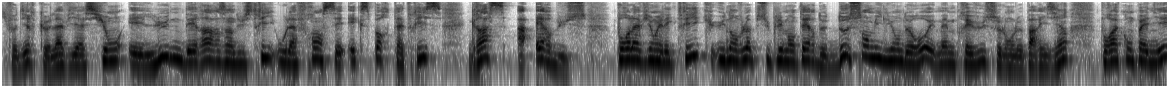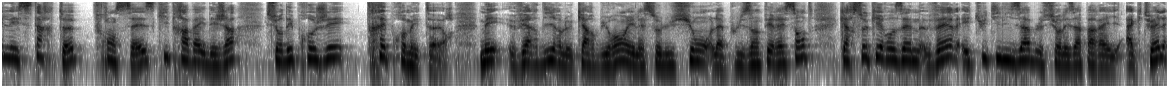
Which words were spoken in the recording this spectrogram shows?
Il faut dire que l'aviation est l'une des rares industries où la France est exportatrice grâce à Airbus. Pour l'avion électrique, une enveloppe supplémentaire de 200 millions d'euros est même prévue selon le Parisien pour accompagner les start-up françaises qui travaillent déjà sur des projets très prometteur. Mais verdir le carburant est la solution la plus intéressante car ce kérosène vert est utilisable sur les appareils actuels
